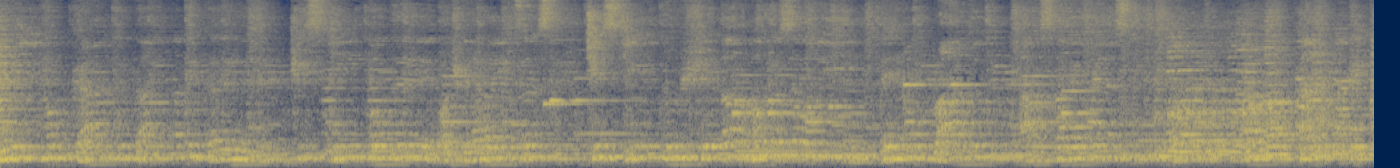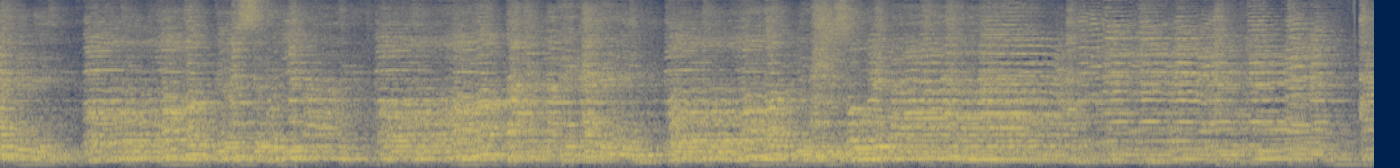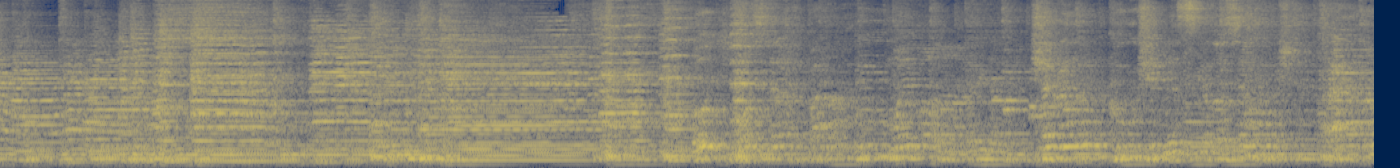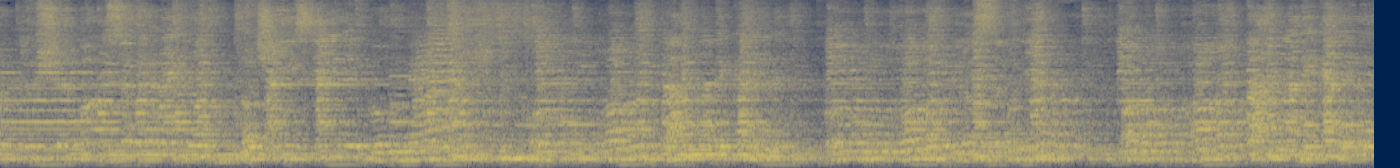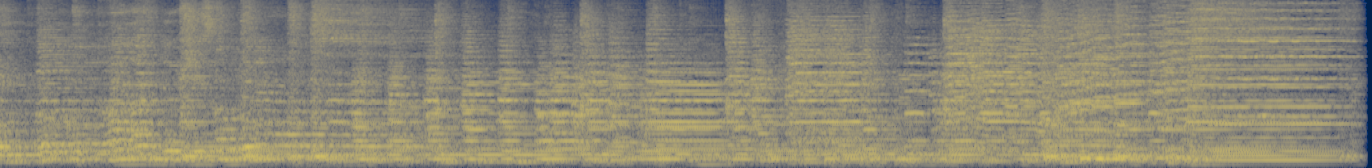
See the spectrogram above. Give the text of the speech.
Mýho na ty kadeře, čistí poty, oči cest, čistí duše tam horor se loví, jenom plátu a stavě měst. Červenou kůži dneska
